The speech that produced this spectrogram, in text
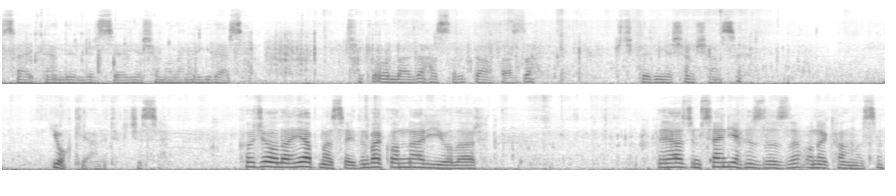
sahiplendirilirse, yaşam alanına giderse. Çünkü oralarda hastalık daha fazla. Küçüklerin yaşam şansı yok yani Türkçesi. Koca olan yapmasaydın bak onlar yiyorlar. Beyazcığım sen ye hızlı hızlı ona kalmasın.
